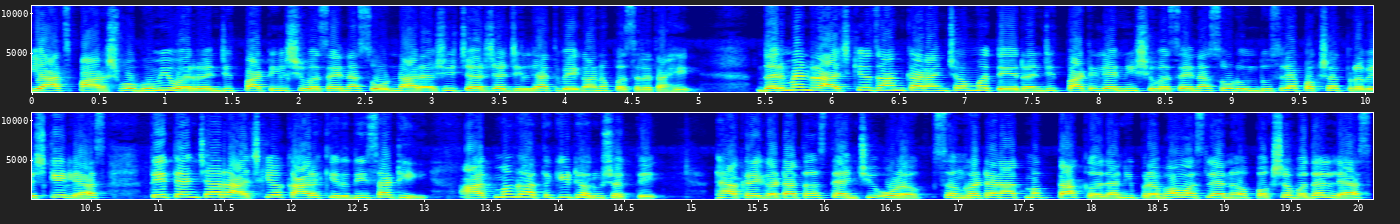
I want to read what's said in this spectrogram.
याच पार्श्वभूमीवर रणजित पाटील शिवसेना सोडणार अशी चर्चा जिल्ह्यात वेगानं पसरत आहे. दरम्यान राजकीय जाणकारांच्या मते रणजित पाटील यांनी शिवसेना सोडून दुसऱ्या पक्षात प्रवेश केल्यास ते त्यांच्या राजकीय कारकिर्दीसाठी आत्मघातकी ठरू शकते. ठाकरे गटातच त्यांची ओळख संघटनात्मक ताकद आणि प्रभाव असल्यानं पक्ष बदलल्यास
